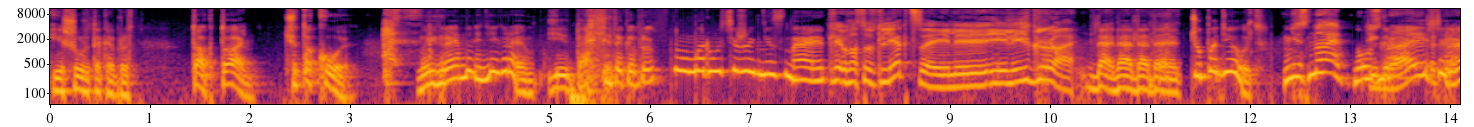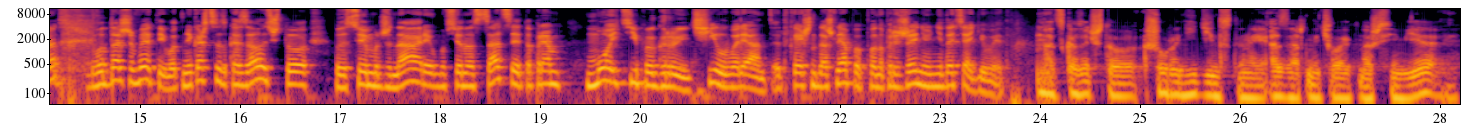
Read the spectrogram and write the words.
И Шура такая просто, так, Тань, что такое? Мы играем или не играем? И Таня такая просто, ну, Маруся же не знает. У нас тут лекция или, или игра? Да, да, да, да. Что поделать? Не знает, но играешь, как игра- раз. Вот даже в этой, вот мне кажется, казалось, что вот все Imaginarium и все на ассоциации, это прям мой тип игры, чил вариант. Это, конечно, до шляпы по напряжению не дотягивает. Надо сказать, что Шура не единственный азартный человек в нашей семье.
